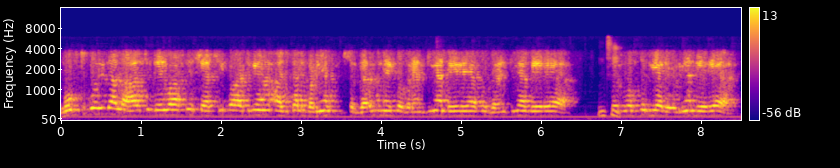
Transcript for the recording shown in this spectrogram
ਮੁਫਤ ਕੋਈ ਦਾ ਲਾਲਚ ਦੇਣ ਵਾਸਤੇ ਸਿਆਸੀ ਪਾਰਟੀਆਂ ਅੱਜ ਕੱਲ ਬੜੀਆਂ ਸਰਗਰਮ ਨੇ ਕੋਈ ਗਰੰਟੀਆਂ ਦੇ ਰਿਹਾ ਕੋਈ ਗਰੰਟੀਆਂ ਦੇ ਰਿਹਾ ਜੀ। ਮੁਫਤ ਦੀਆਂ ਰੇੜੀਆਂ ਦੇ ਰਿਹਾ।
